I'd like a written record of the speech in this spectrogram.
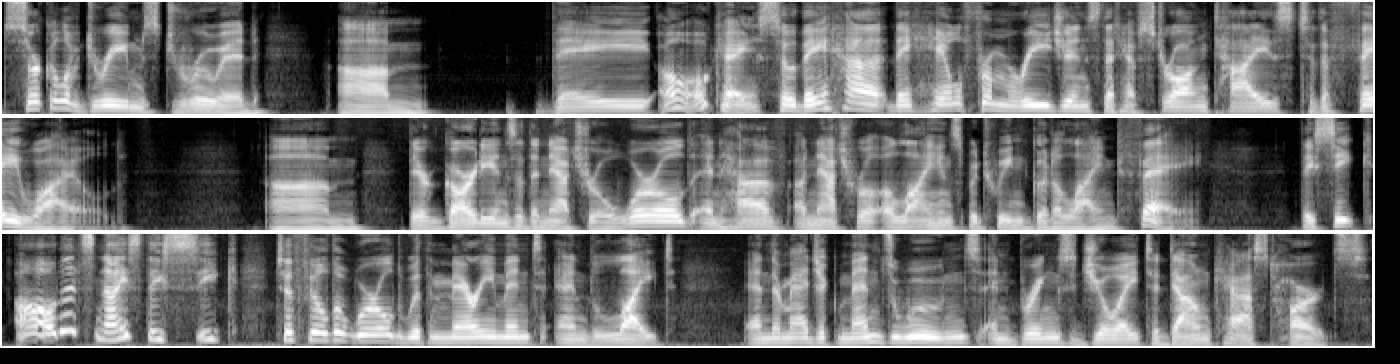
Circle of Dreams druid. Um they Oh, okay. So they ha they hail from regions that have strong ties to the Feywild. Um they're guardians of the natural world and have a natural alliance between good aligned Fey. They seek, oh, that's nice. They seek to fill the world with merriment and light, and their magic mends wounds and brings joy to downcast hearts,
